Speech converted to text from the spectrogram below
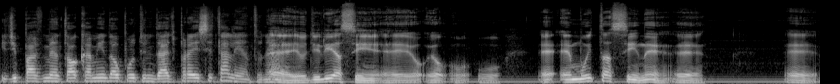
e de pavimentar o caminho da oportunidade para esse talento, né? É, eu diria assim, é, eu, eu, eu, é, é, muito assim, né? É, é,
